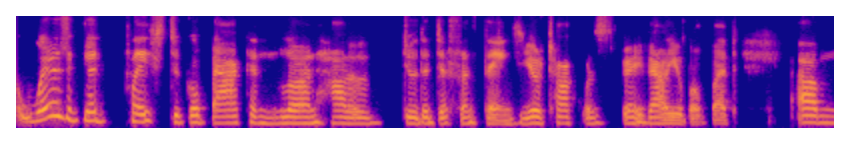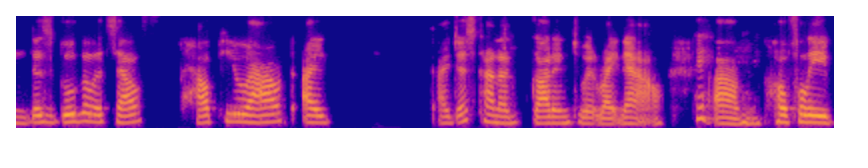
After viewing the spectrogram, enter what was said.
where is a good place to go back and learn how to do the different things? Your talk was very valuable, but um, does Google itself help you out? I I just kind of got into it right now. Um, hopefully,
